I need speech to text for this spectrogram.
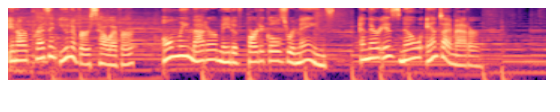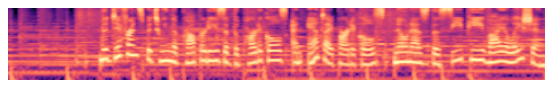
In our present universe, however, only matter made of particles remains, and there is no antimatter. The difference between the properties of the particles and antiparticles, known as the CP violation,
